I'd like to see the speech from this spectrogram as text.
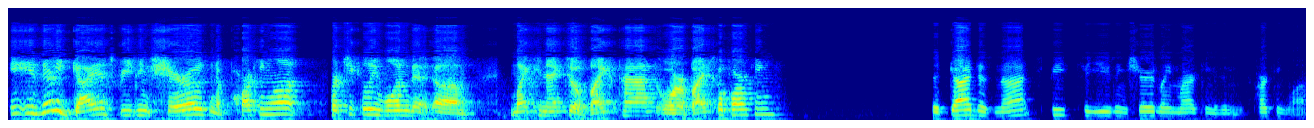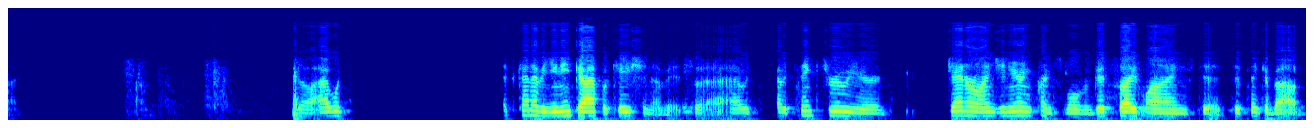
Is there any guidance for using sharrows in a parking lot, particularly one that um, might connect to a bike path or bicycle parking? The guide does not speak to using shared lane markings in parking lots. So I would, it's kind of a unique application of it. So I would, I would think through your general engineering principles and good sight lines to, to think about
